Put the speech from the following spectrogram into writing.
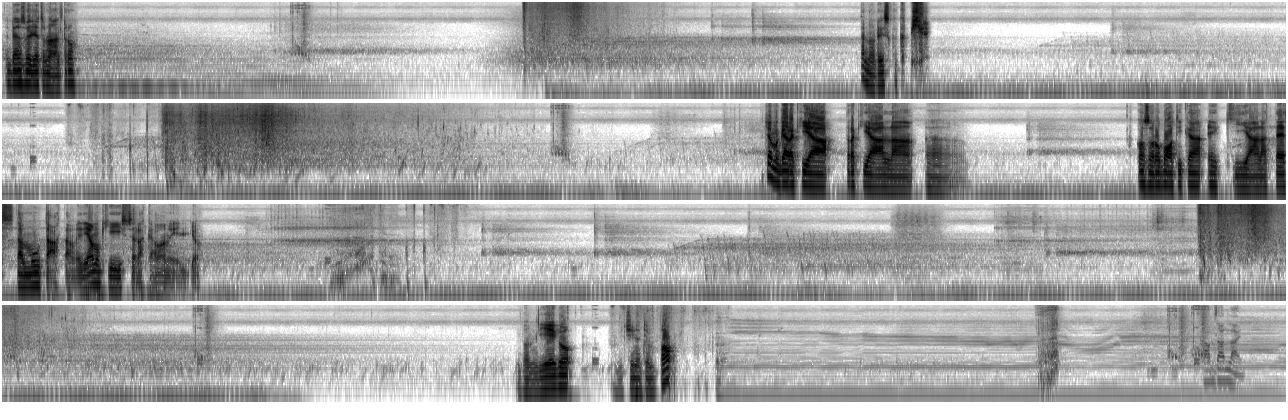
abbiamo svegliato un altro. Ah, non riesco a capire. Facciamo gara chi ha, tra chi ha la eh, cosa robotica e chi ha la testa mutata. Vediamo chi se la cava meglio. Don Diego, avvicinati un po'.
